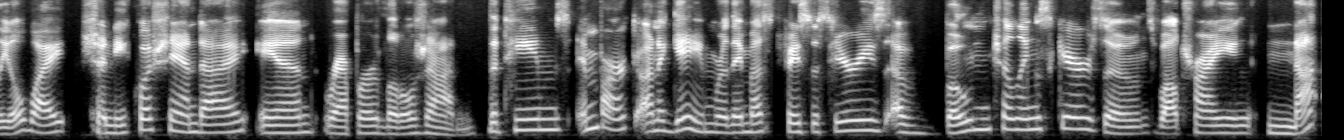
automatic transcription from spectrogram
Jaleel White, Shaniqua Shandai, and rapper Lil Jon. The teams embark on a game where they must face a series of bone chilling scare zones while trying not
